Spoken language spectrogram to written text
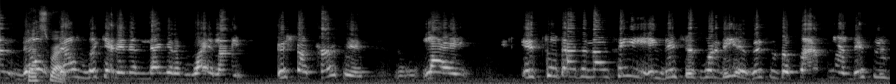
and don't right. don't look at it in a negative way. Like, it's your purpose. Like, it's 2019, and this is what it is. This is the platform. This is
